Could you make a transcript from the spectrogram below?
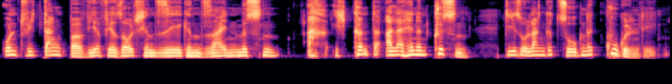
Und wie dankbar wir für solchen Segen sein müssen. Ach, ich könnte alle Hennen küssen, die so lang gezogene Kugeln legen.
